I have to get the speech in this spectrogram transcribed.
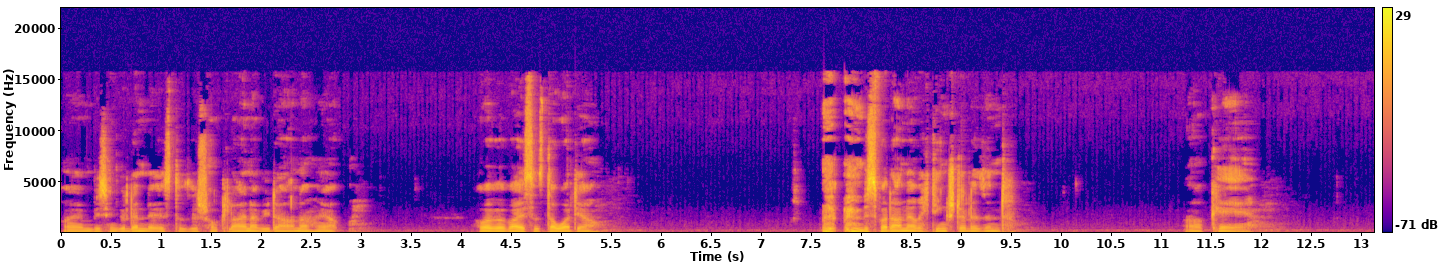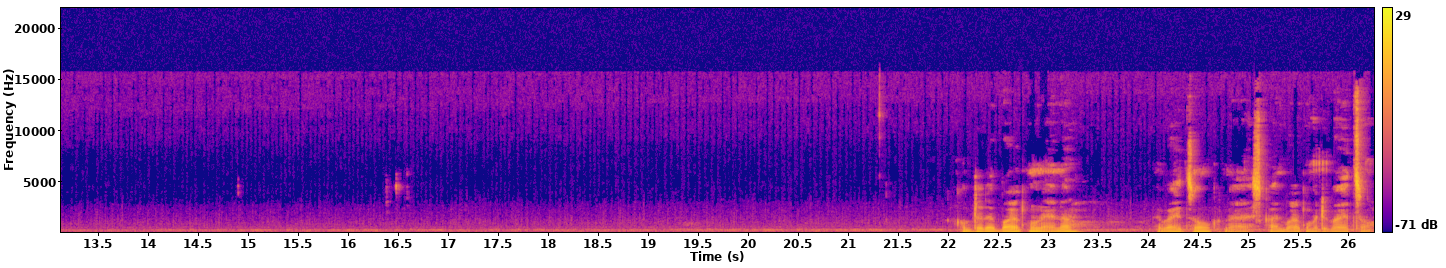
Ein bisschen Gelände ist, das ist schon kleiner wie da, ne? Ja. Aber wer weiß, es dauert ja. Bis wir da an der richtigen Stelle sind. Okay. Kommt da der Balken? Ne, ne? Überhitzung? Ne, ist kein Balken mit Überhitzung.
